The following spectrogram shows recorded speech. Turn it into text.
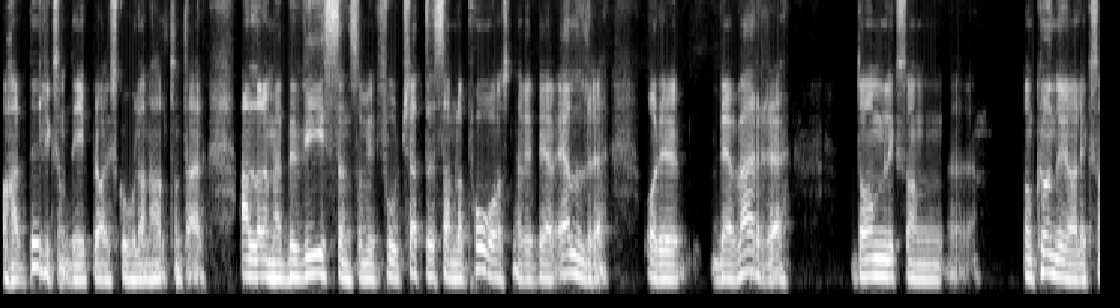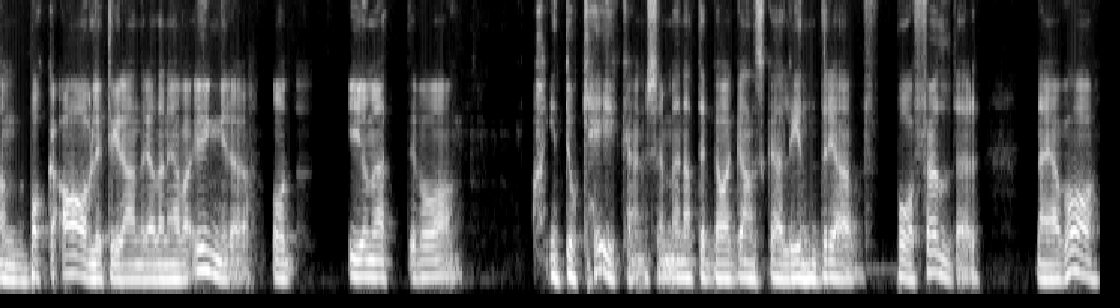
och hade liksom, det gick bra i skolan och allt sånt där. Alla de här bevisen som vi fortsatte samla på oss när vi blev äldre och det blev värre, de, liksom, eh, de kunde jag liksom bocka av lite grann redan när jag var yngre. Och I och med att det var, ah, inte okej okay kanske, men att det var ganska lindriga påföljder när jag var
